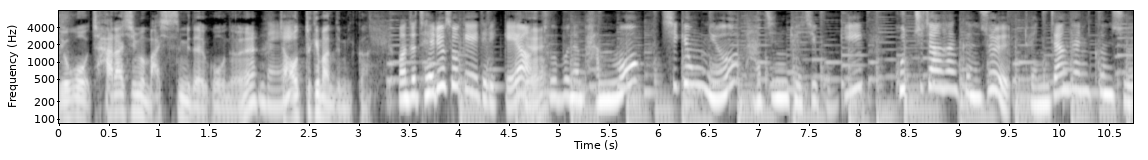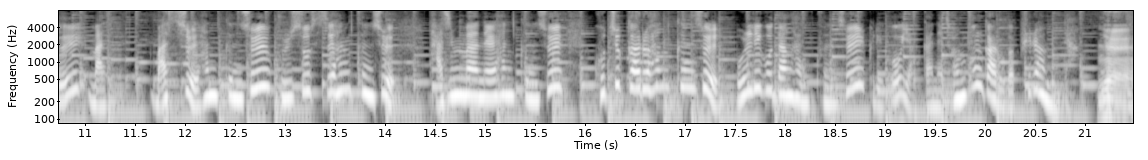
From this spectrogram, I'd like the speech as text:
요거 잘하시면 맛있습니다. 요거 오늘. 네. 자, 어떻게 만듭니까? 먼저 재료 소개해드릴게요. 네. 두부는 밥모, 식용유, 다진 돼지고기, 고추장 한 큰술, 된장 한 큰술, 맛, 맛술 한 큰술, 굴소스 한 큰술, 다진 마늘 한 큰술, 고춧가루 한 큰술, 올리고당 한 큰술, 그리고 약간의 전분 가루가 필요합니다. 예.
